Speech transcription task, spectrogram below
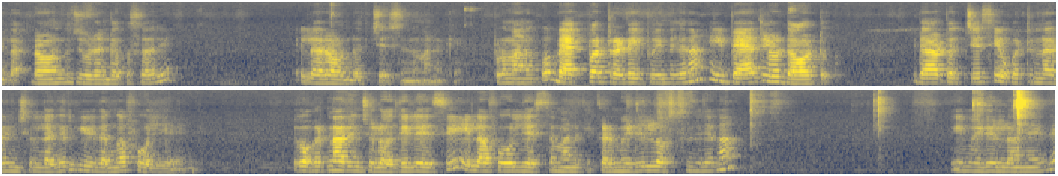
ఇలా రౌండ్ చూడండి ఒకసారి. ఇలా రౌండ్ వచ్చేసింది మనకి. ఇప్పుడు మనకు బ్యాక్ పార్ట్ రెడీ అయిపోయింది కదా ఈ బ్యాక్లో డాట్. డాట్ వచ్చేసి ఒకటిన్నర ఇంచుల దగ్గరికి ఈ విధంగా ఫోల్డ్ చేయండి. ఒకటిన్నర ఇంచులు వదిలేసి ఇలా ఫోల్డ్ చేస్తే మనకి ఇక్కడ మిడిల్లో వస్తుంది కదా. ఈ మిడిల్లో అనేది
